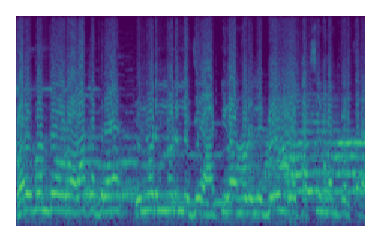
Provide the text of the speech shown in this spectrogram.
ಹೊರಗೆ ಬಂದು ಅವ್ರು ಅಳಾಕತ್ರೆ ಇಲ್ಲಿ ನೋಡಿ ನೋಡಿಲ್ಲ ನೋಡಿ ನೋಡಿಲ್ಲ ಜೆ- ಹಕ್ಕಿಗಳ ನೋಡಿ ಇಲ್ಲಿ ಗಿಳಿ ನೋಡು ಪಕ್ಷಿ ನೋಡಿ ಅಂತ ತೋರಿಸ್ತಾರೆ.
